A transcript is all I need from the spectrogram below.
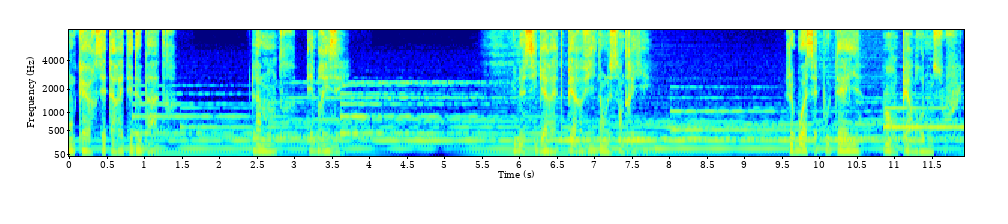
Ton cœur s'est arrêté de battre. La montre est brisée. Une cigarette pervie dans le cendrier. Je bois cette bouteille à en perdre mon souffle.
